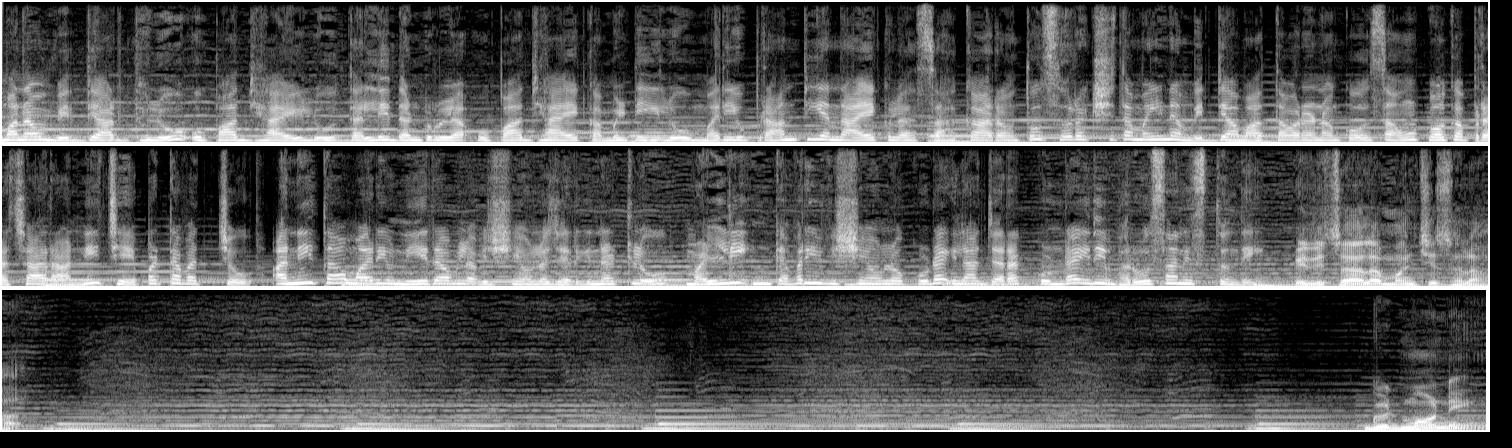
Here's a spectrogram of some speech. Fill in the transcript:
మనం విద్యార్థులు ఉపాధ్యాయులు తల్లిదండ్రుల ఉపాధ్యాయ కమిటీలు మరియు ప్రాంతీయ నాయకుల సహకారంతో సురక్షితమైన విద్యా వాతావరణం కోసం ఒక ప్రచారాన్ని చేపట్టవచ్చు. అనిత మరియు నీరవ్ల విషయంలో జరిగినట్లు మళ్ళీ ఇంకెవరి విషయంలో కూడా ఇలా జరగకుండా ఇది భరోసానిస్తుంది. ఇది చాలా మంచి సలహా. గుడ్ మార్నింగ్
